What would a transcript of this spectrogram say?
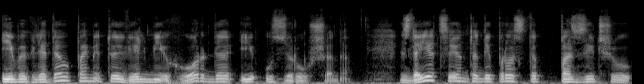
і выглядаў памятаю вельмі горда і ўзрушана. Здаецца ён тады проста пазычыў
